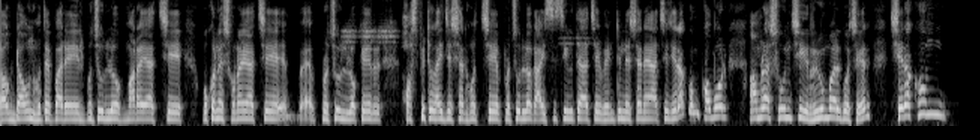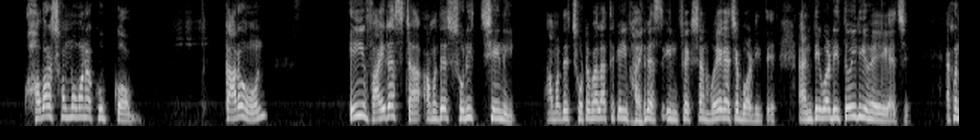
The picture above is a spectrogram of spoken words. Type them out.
লকডাউন হতে পারে, প্রচুর লোক মারা যাচ্ছে, ওখানে শোনা যাচ্ছে প্রচুর লোকের হসপিটালাইজেশন হচ্ছে, প্রচুর লোক আইসিসিউতে আছে ভেন্টিলেশনে আছে, যেরকম খবর আমরা শুনছি রিউমার গোছের, সেরকম হবার সম্ভাবনা খুব কম। কারণ এই ভাইরাসটা আমাদের শরীর চেনে, আমাদের ছোটবেলা থেকে এই ভাইরাস ইনফেকশন হয়ে গেছে বডিতে অ্যান্টিবডি তৈরি হয়ে গেছে। এখন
